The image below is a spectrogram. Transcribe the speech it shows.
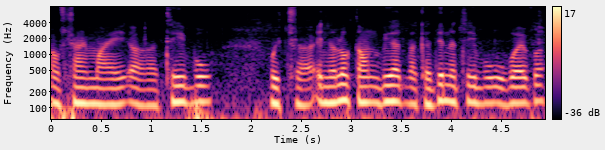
I was trying my uh, table, which uh, in the lockdown we had like a dinner table or whatever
